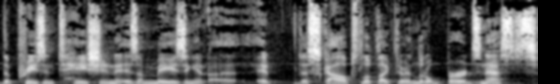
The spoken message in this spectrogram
The presentation is amazing. It, uh, it the scallops look like they're in little birds' nests.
